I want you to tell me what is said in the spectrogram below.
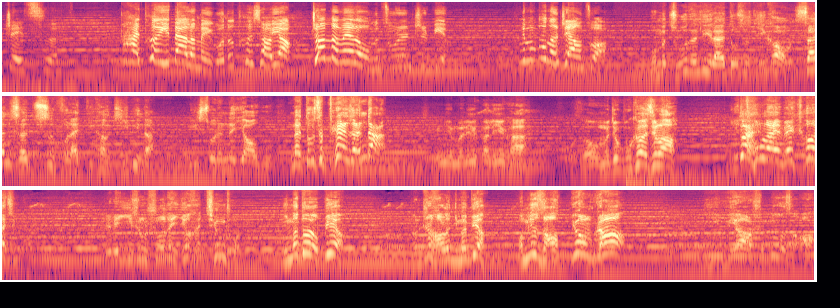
这次她还特意带了美国的特效药，专门为了我们族人治病。你们不能这样做。我们族人历来都是依靠山神赐福来抵抗疾病的，你说的那药物那都是骗人的。请你们立刻离开，否则我们就不客气了。你从来也没客气过。这位医生说的已经很清楚了，你们都有病，等治好了你们病，我们就走。用不着，你们要是不走，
